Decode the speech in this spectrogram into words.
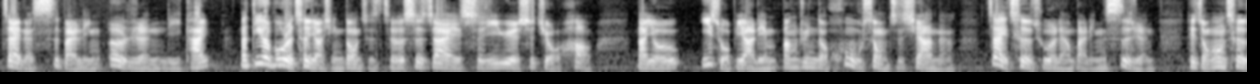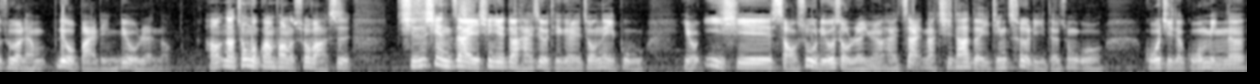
载了四百零二人离开。那第二波的撤侨行动则则是在十一月十九号，那由伊索比亚联邦军的护送之下呢，再撤出了两百零四人，所以总共撤出了两六百零六人哦。好，那中国官方的说法是。其实现在现阶段还是有提格雷州内部有一些少数留守人员还在，那其他的已经撤离的中国国籍的国民呢，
